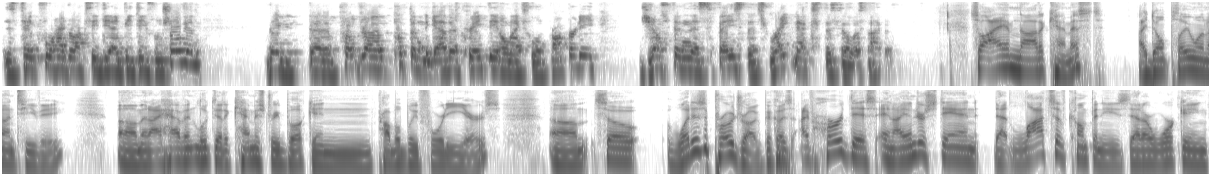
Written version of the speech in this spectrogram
is take 4-hydroxy-DIPT from Shulgin, they, the prodrug, put them together, create the intellectual property just in this space that's right next to psilocybin. So I am not a chemist. I don't play one on TV. Um, and I haven't looked at a chemistry book in probably 40 years. Um, so, what is a prodrug? Because I've heard this and I understand that lots of companies that are working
